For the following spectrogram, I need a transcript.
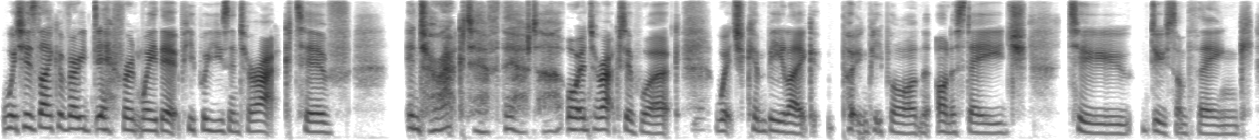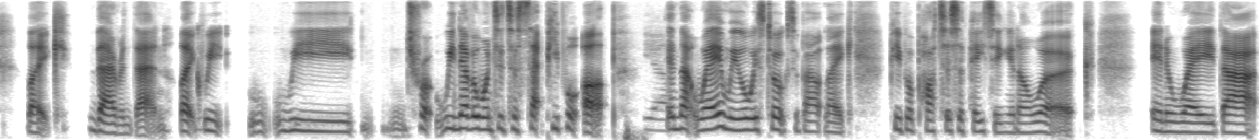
which is like a very different way that people use interactive interactive theatre or interactive work Yeah. which can be like putting people on on a stage to do something like there and then. Like we we tr- we never wanted to set people up yeah. in that way and we always talked about like people participating in our work in a way that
